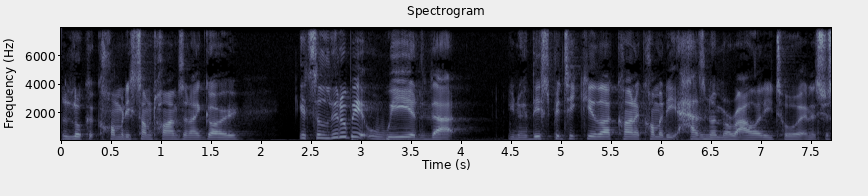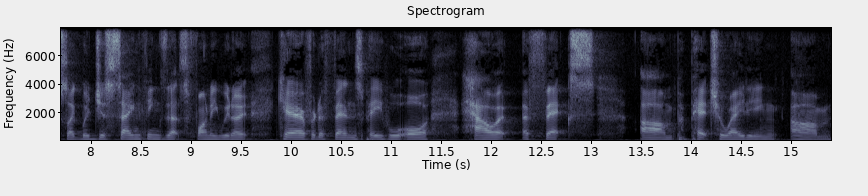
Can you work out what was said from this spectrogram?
look at comedy sometimes and I go it's a little bit weird that you know this particular kind of comedy has no morality to it and it's just like we're just saying things that's funny. We don't care if it offends people or how it affects um, perpetuating um,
